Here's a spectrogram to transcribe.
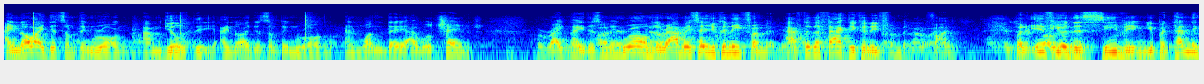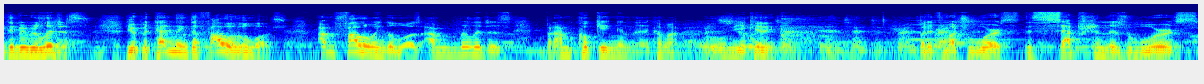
I know I did something wrong. I'm guilty. I know I did something wrong, and one day I will change. But right now, he does something wrong. The rabbi said you can eat from it. After the fact, you can eat from it. Fine. But if you're deceiving, you're pretending to be religious. You're pretending to follow the laws. I'm following the laws. I'm religious, but I'm cooking and uh, come on, who are you kidding? But it's much worse. Deception is worse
